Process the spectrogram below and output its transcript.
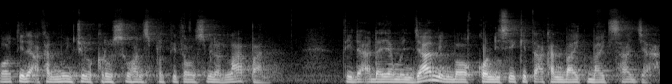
bahwa tidak akan muncul kerusuhan seperti tahun 98. Tidak ada yang menjamin bahwa kondisi kita akan baik-baik saja.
